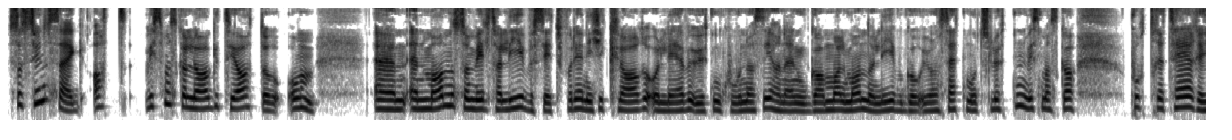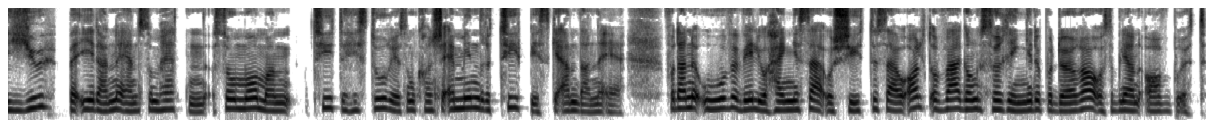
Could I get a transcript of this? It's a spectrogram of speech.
så syns jeg at hvis man skal lage teater om en mann som vil ta livet sitt fordi han ikke klarer å leve uten kona si. Han er en gammel mann, og livet går uansett mot slutten. Hvis man skal portrettere djupet i denne ensomheten, så må man ty til historier som kanskje er mindre typiske enn denne er. For denne Ove vil jo henge seg og skyte seg og alt, og hver gang så ringer det på døra, og så blir han avbrutt.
